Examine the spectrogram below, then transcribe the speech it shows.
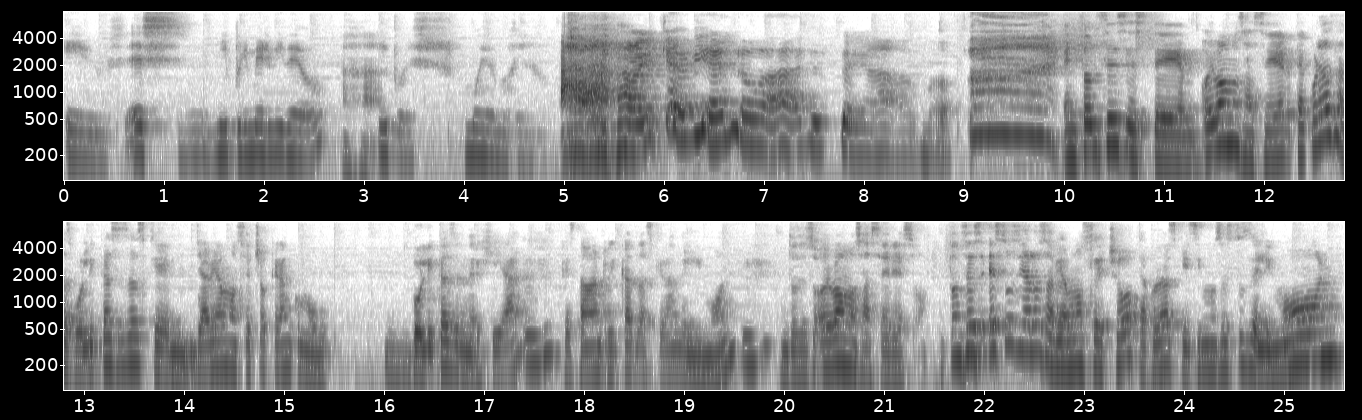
Y es mi primer video ajá. y pues muy emocionado. ¡Ay, qué bien lo haces! Te amo. Entonces, este, hoy vamos a hacer, ¿te acuerdas las bolitas esas que ya habíamos hecho que eran como bolitas de energía? Que estaban ricas las que eran de limón. Entonces, hoy vamos a hacer eso. Entonces, estos ya los habíamos hecho. ¿Te acuerdas que hicimos estos de limón?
